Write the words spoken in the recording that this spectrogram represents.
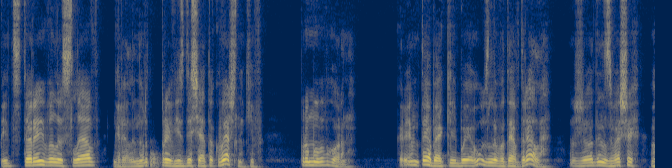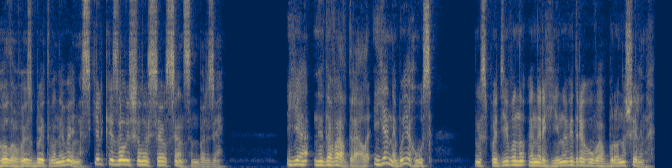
Під старий Велислав Греленорд привіз десяток вершників, промовив Горн. Крім тебе, який боягузливо де вдрала, жоден з ваших голови з битви не виніс, скільки залишилося у Сенсенберзі. Я не давав драла, і я не боягуз, несподівано енергійно відреагував Бруно Шилінг.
